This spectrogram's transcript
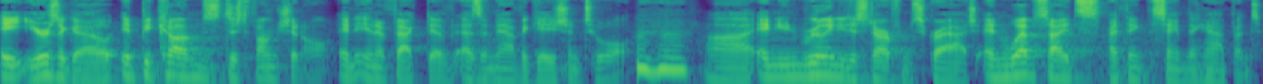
eight years ago, it becomes dysfunctional and ineffective as a navigation tool. Uh, and you really need to start from scratch. And websites, I think the same thing happens.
